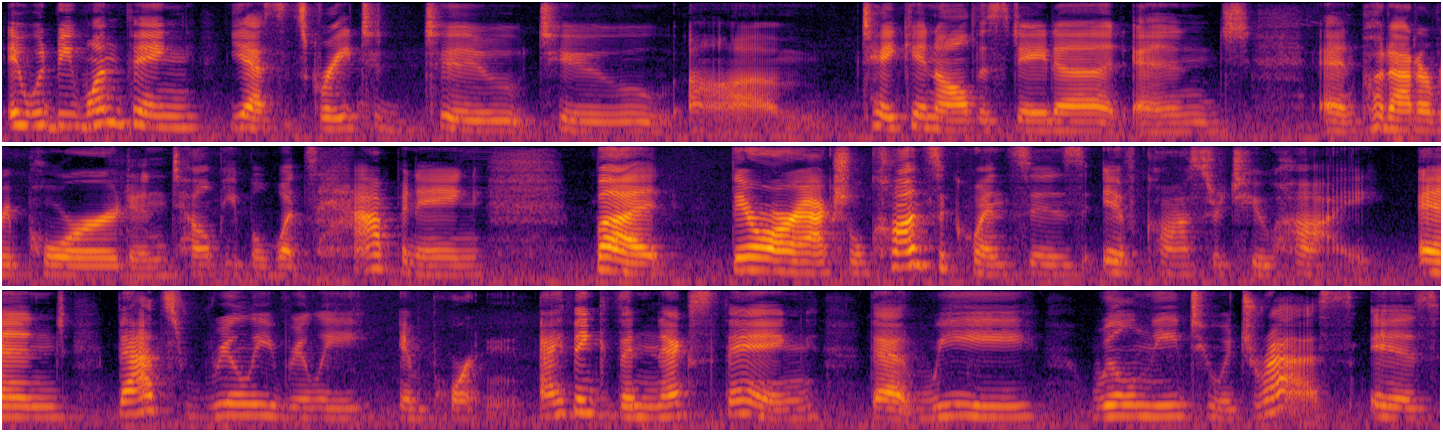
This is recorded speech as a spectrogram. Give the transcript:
it would be one thing. Yes, it's great to to to um, take in all this data and and put out a report and tell people what's happening, but there are actual consequences if costs are too high. And that's really, really important. I think the next thing that we will need to address is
